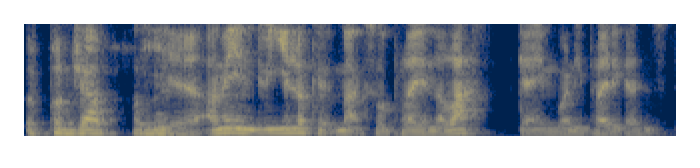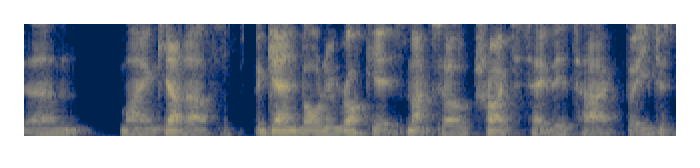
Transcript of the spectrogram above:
of Punjab, hasn't it? Yeah, I mean, you look at Maxwell play in the last game when he played against um, Mayank Yadav. Again, bowling rockets. Maxwell tried to take the attack, but he just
